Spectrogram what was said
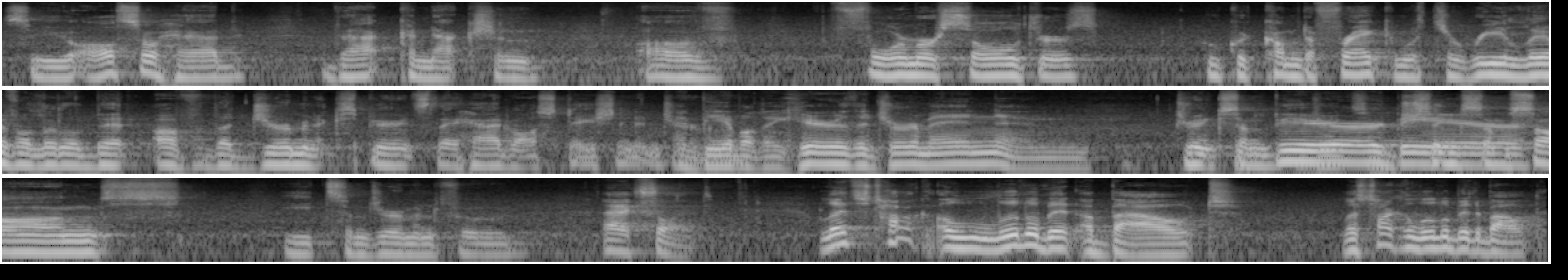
So you also had that connection of former soldiers who could come to Frankenmuth to relive a little bit of the German experience they had while stationed in Germany. and be able to hear the German and drink some beer, drink some sing some songs, eat some German food. Excellent. Let's talk a little bit about let's talk a little bit about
